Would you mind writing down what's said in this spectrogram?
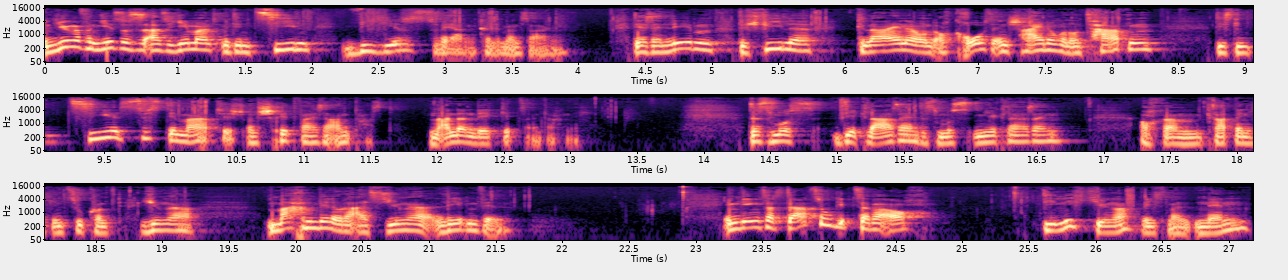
Ein Jünger von Jesus ist also jemand mit dem Ziel, wie Jesus zu werden, könnte man sagen der sein Leben durch viele kleine und auch große Entscheidungen und Taten diesem Ziel systematisch und schrittweise anpasst. Einen anderen Weg gibt es einfach nicht. Das muss dir klar sein, das muss mir klar sein. Auch ähm, gerade wenn ich in Zukunft Jünger machen will oder als Jünger leben will. Im Gegensatz dazu gibt es aber auch die Nichtjünger, will ich es mal nennen,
